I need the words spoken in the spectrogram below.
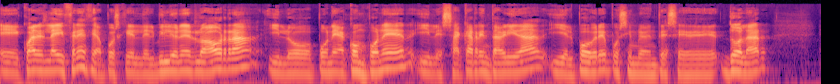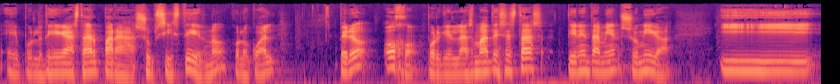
eh, ¿cuál es la diferencia? Pues que el del billionaire lo ahorra y lo pone a componer y le saca rentabilidad y el pobre, pues simplemente ese dólar, eh, pues lo tiene que gastar para subsistir, ¿no? Con lo cual, pero ojo, porque las mates estas tienen también su miga. Y,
